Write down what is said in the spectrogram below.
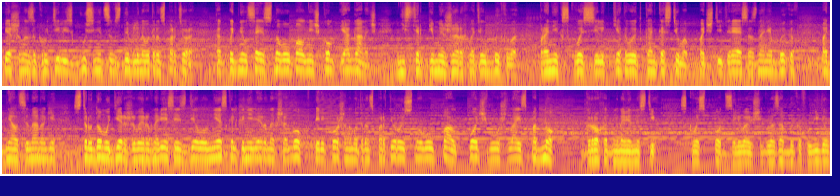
бешено закрутились гусеницы вздыбленного транспортера, как поднялся и снова упал ничком Иоганыч. Нестерпимый жар охватил Быкова, проник сквозь силикетовую ткань костюма. Почти теряя сознание, Быков поднялся на ноги, с трудом удерживая равновесие, сделал несколько неверных шагов к перекошенному транспортеру и снова упал. Почва ушла из-под ног. Грохот мгновенно стих. Сквозь пот, заливающий глаза, Быков увидел,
